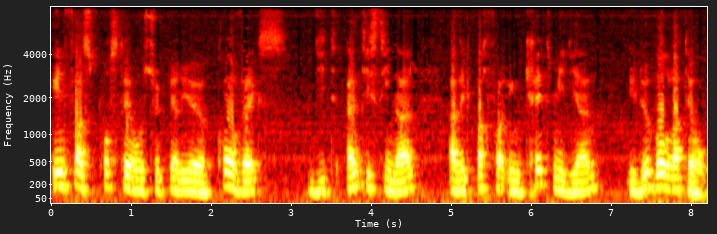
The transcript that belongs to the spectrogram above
une face postéro-supérieure convexe, dite intestinale, avec parfois une crête médiane et deux bords latéraux.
